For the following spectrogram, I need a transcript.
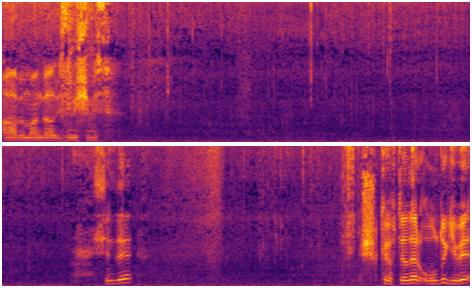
Abi mangal bizim işimiz. Şimdi şu köfteler oldu gibi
